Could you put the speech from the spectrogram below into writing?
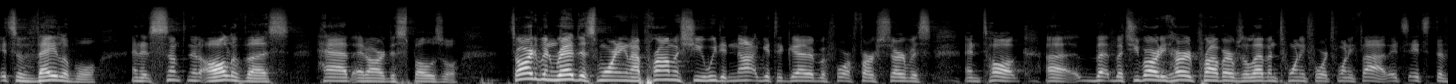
it's available, and it's something that all of us have at our disposal. It's already been read this morning, and I promise you, we did not get together before first service and talk. Uh, but, but you've already heard Proverbs 11, 24, 25. It's, it's the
